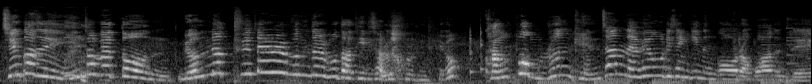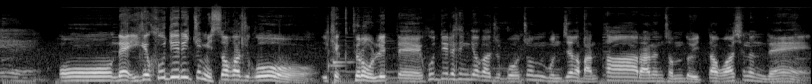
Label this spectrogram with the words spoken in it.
지금까지 인터뷰했던 몇몇 분들보다 딜이 잘 나오는데요? 광폭 룬 괜찮네 회오리 생기는 거라고 하는데 어 네 이게 후딜이 좀 있어가지고 이렇게 들어 올릴 때 후딜이 생겨가지고 좀 문제가 많다라는 점도 있다고 하시는데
